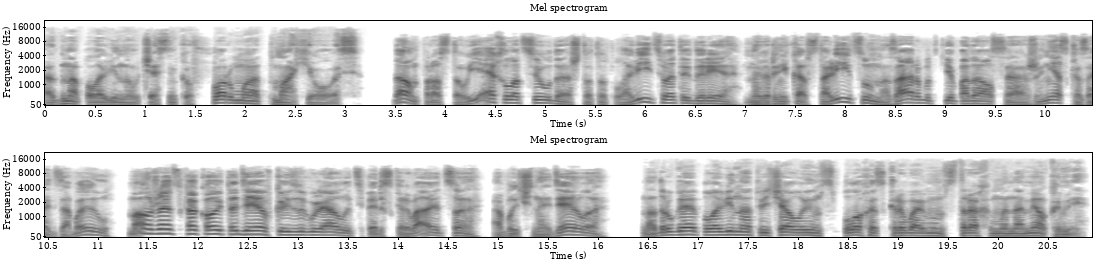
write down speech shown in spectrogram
Одна половина участников форума отмахивалась. Да он просто уехал отсюда, что тут ловить в этой дыре, наверняка в столицу, на заработки подался, а жене сказать забыл. Может, с какой-то девкой загулял и теперь скрывается. Обычное дело но другая половина отвечала им с плохо скрываемым страхом и намеками.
